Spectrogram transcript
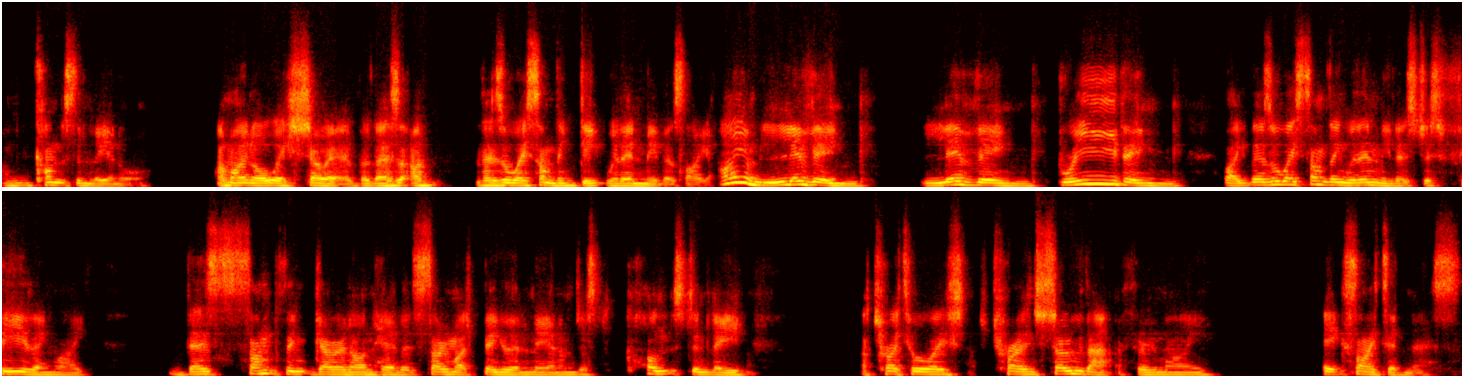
I'm constantly in awe. I might not always show it, but there's a, there's always something deep within me that's like, I am living, living, breathing. Like there's always something within me that's just feeling like there's something going on here that's so much bigger than me. And I'm just constantly, I try to always try and show that through my excitedness.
